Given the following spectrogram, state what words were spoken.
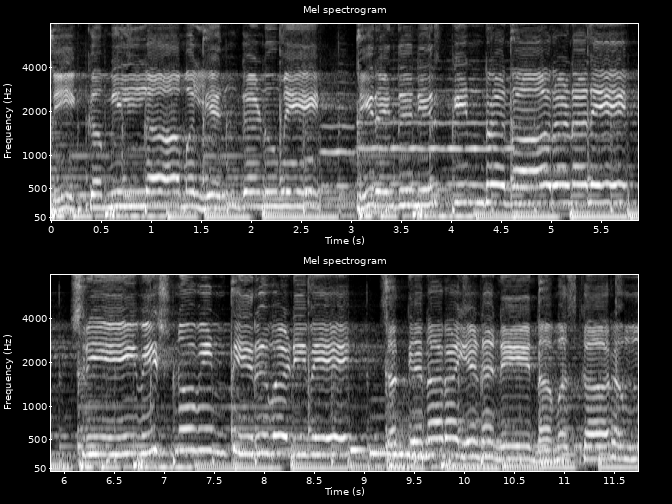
நீக்கம் இல்லாமல் எங்கனுமே நிறைந்து நிற்கின்ற நாரணனே. ஸ்ரீ விஷ்ணுவின் திருவடிவே சத்யநாராயணனே நமஸ்காரம்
